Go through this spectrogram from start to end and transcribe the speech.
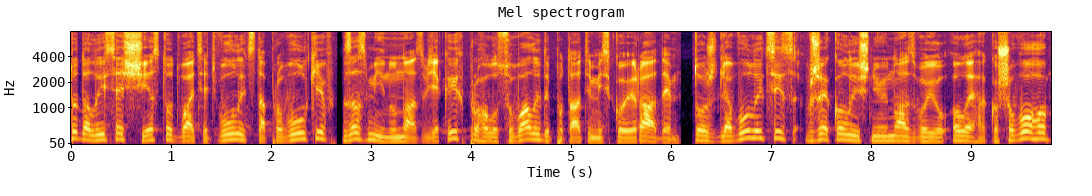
додалися ще 120 вулиць та провулків, за зміну назв яких проголосували депутати міської ради. Тож для вулиці з вже колишньою назвою Олега Кошового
